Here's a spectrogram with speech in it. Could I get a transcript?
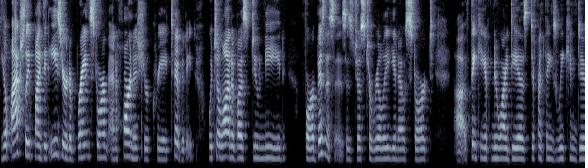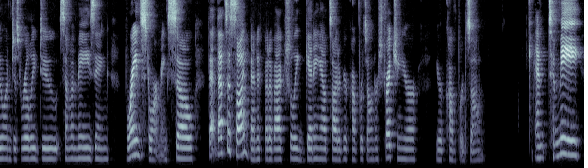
you'll actually find it easier to brainstorm and harness your creativity, which a lot of us do need for our businesses is just to really, you know, start uh, thinking of new ideas, different things we can do, and just really do some amazing brainstorming. So that that's a side benefit of actually getting outside of your comfort zone or stretching your your comfort zone. And to me,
